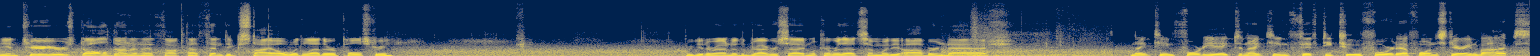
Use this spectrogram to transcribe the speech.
The interior is all done in an authentic style with leather upholstery. We get around to the driver's side and we'll cover that some with the Auburn dash. 1948 to 1952 Ford F1 steering box.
